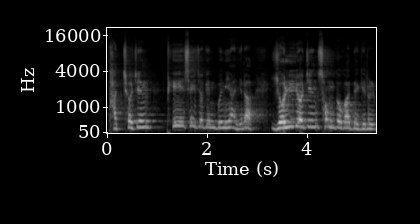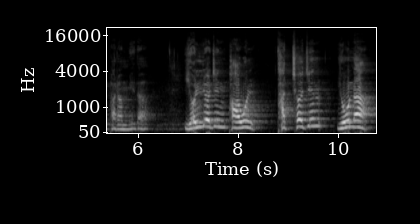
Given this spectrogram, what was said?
닫혀진 폐쇄적인 분이 아니라 열려진 성도가 되기를 바랍니다. 열려진 바울, 닫혀진 요나,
